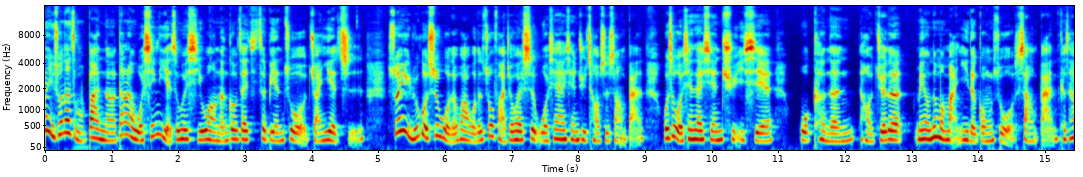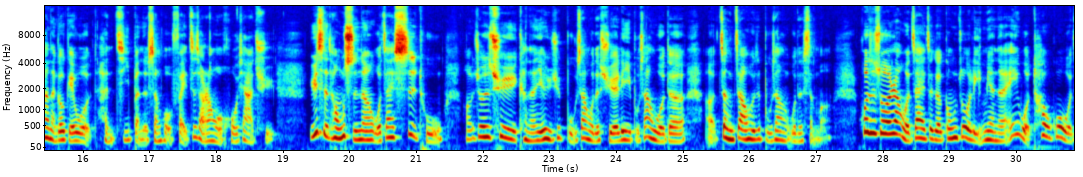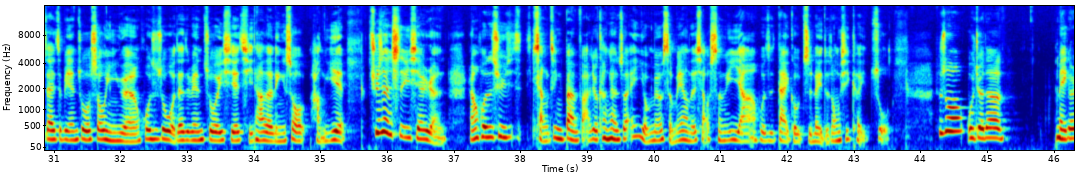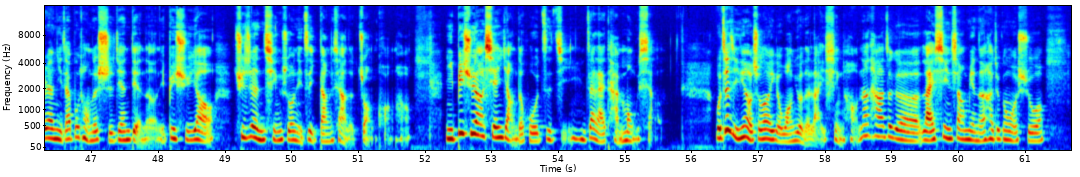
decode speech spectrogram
那你说那怎么办呢？当然，我心里也是会希望能够在这边做专业职，所以如果是我的话，我的做法就会是我现在先去超市上班，或是我现在先去一些。我可能好觉得没有那么满意的工作上班，可是他能够给我很基本的生活费，至少让我活下去。与此同时呢，我在试图哦，就是去可能也许去补上我的学历，补上我的呃证照，或者补上我的什么，或是说让我在这个工作里面呢，诶，我透过我在这边做收银员，或是说我在这边做一些其他的零售行业，去认识一些人，然后或者去想尽办法，就看看说，诶，有没有什么样的小生意啊，或者是代购之类的东西可以做。就说我觉得。每个人你在不同的时间点呢，你必须要去认清说你自己当下的状况哈，你必须要先养得活自己，你再来谈梦想。我这几天有收到一个网友的来信哈，那他这个来信上面呢，他就跟我说，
